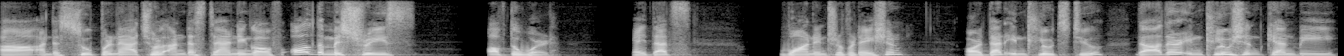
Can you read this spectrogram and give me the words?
uh, and the supernatural understanding of all the mysteries of the word. Okay, that's one interpretation, or that includes two. The other inclusion can be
